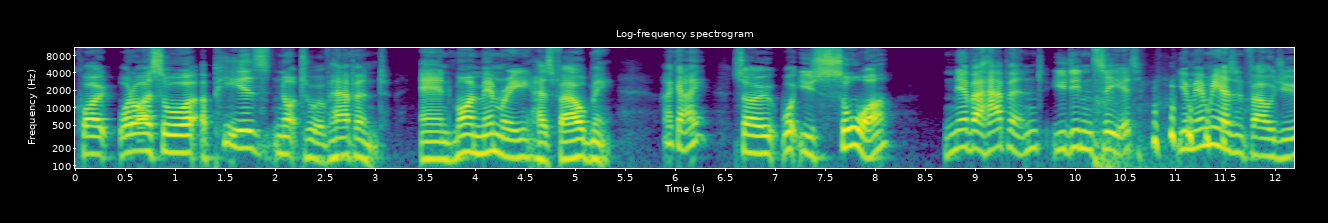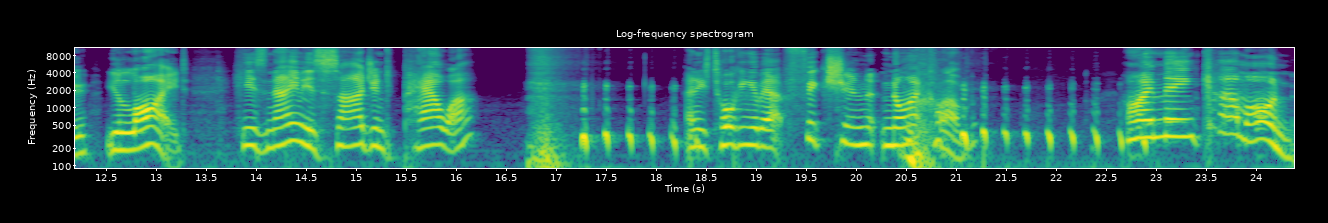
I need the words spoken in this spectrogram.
quote, What I saw appears not to have happened, and my memory has failed me. Okay, so what you saw never happened. You didn't see it. Your memory hasn't failed you. You lied. His name is Sergeant Power and he's talking about fiction nightclub. I mean, come on.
